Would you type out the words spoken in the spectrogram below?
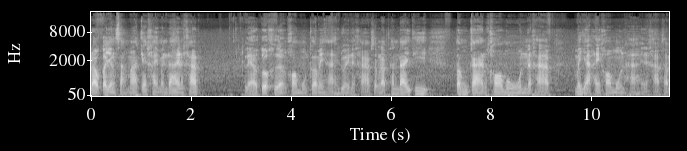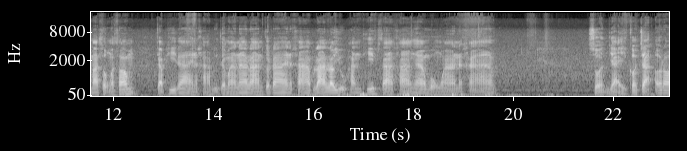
เราก็ยังสามารถแก้ไขมันได้นะครับ แล้วตัวเครื่องข้อมูลก็ไม่หายด้วยนะครับสำหรับท่านใดที่ต้องการข้อมูลนะครับ ไม่อยากให้ข้อมูลหายนะครับ สามารถส่งมาซ่อม กับพี่ได้นะครับ หรือจะมาหน้าร้านก็ได้นะครับ ร้านเราอยู่พันทิพย์สาขางามวงวานนะครับ ส่วนใหญ่ก็จะรอ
